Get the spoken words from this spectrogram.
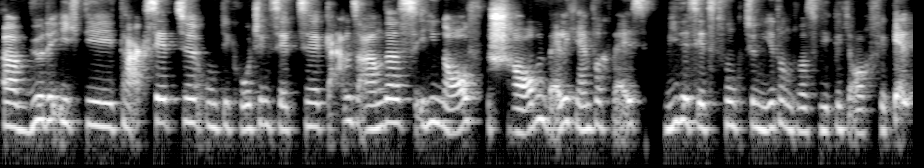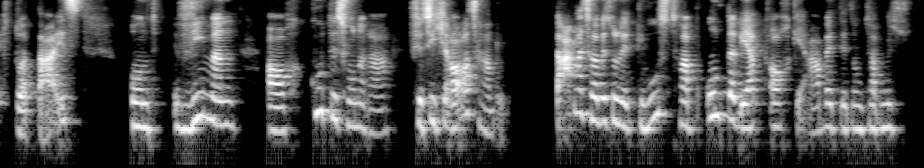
Äh, würde ich die Tagsätze und die Coachingsätze ganz anders hinaufschrauben, weil ich einfach weiß, wie das jetzt funktioniert und was wirklich auch für Geld dort da ist und wie man auch gutes Honorar für sich raushandelt damals habe ich es noch nicht gewusst, habe unter Wert auch gearbeitet und habe mich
